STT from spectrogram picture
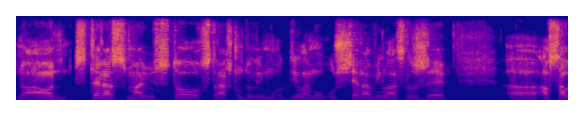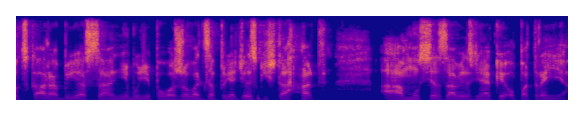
No a on, teraz majú z toho strašnú dilemu. Už včera vyhlásil, že uh, Saudská Arábia sa nebude považovať za priateľský štát a musia zaviesť nejaké opatrenia.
